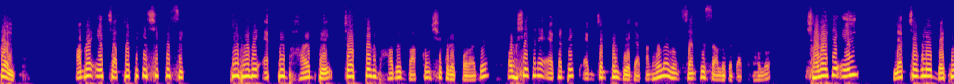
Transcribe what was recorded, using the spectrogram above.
twelve আমরা এই চ্যাপ্টার থেকে শিখতেছি কীভাবে একটি ভার্বকে চত্বর ভাবে বাক্যাংশ করে পড়া যায়। অবশ্যই এখানে একাধিক এক্সাম্পল দিয়ে দেখানো হলো এবং সেন্টেন্স আলোকে দেখানো হলো। সবাইকে এই লেকচারগুলো দেখে,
